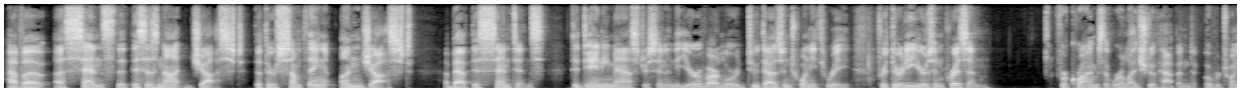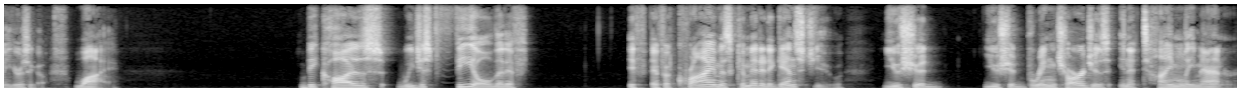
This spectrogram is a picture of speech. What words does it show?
have a, a sense that this is not just, that there's something unjust about this sentence to Danny Masterson in the year of our Lord 2023 for 30 years in prison for crimes that were alleged to have happened over 20 years ago. Why? Because we just feel that if if if a crime is committed against you, you should you should bring charges in a timely manner.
